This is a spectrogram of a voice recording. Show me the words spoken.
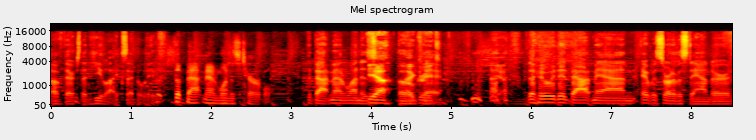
of theirs that he likes. I believe. The Batman one is terrible. The Batman one is Yeah, okay. agreed. Yeah. The Who did Batman. It was sort of a standard.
